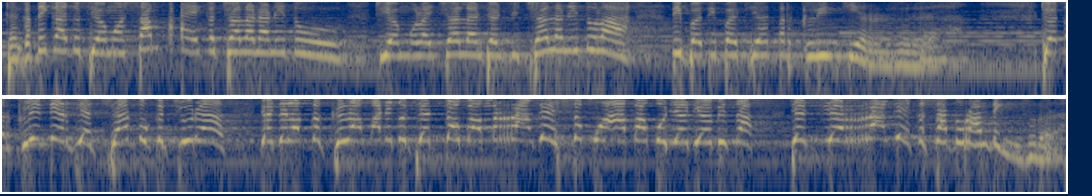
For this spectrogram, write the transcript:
Dan ketika itu dia mau sampai ke jalanan itu, dia mulai jalan dan di jalan itulah tiba-tiba dia tergelincir. Dia tergelintir, dia jatuh ke jurang. Dan dalam kegelapan itu dia coba merangkai semua apa pun yang dia bisa. Dan dia rangkai ke satu ranting, saudara.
